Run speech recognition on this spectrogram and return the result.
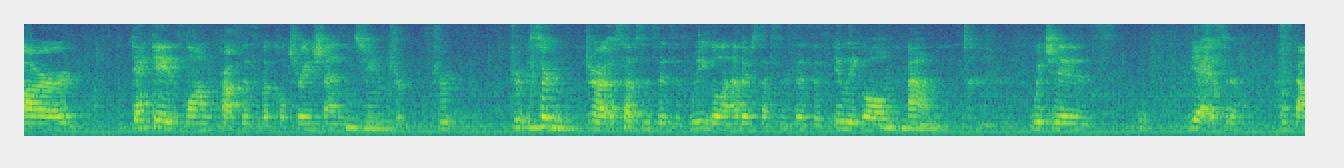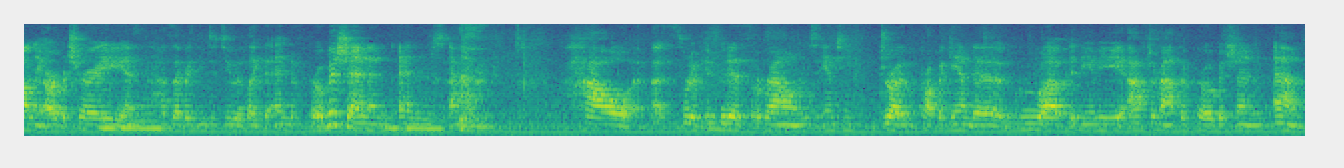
our decades long process of acculturation mm-hmm. to dr- certain drug substances as legal and other substances as illegal, Mhm. um, which is yeah, it's sort of profoundly arbitrary and Mhm. has everything to do with like the end of prohibition and and um, how a sort of impetus around anti-drug propaganda grew up in the immediate aftermath of prohibition. Um,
